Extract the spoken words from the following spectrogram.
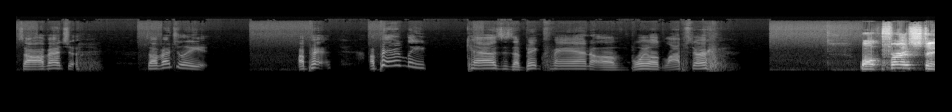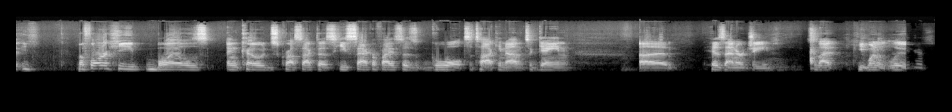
So eventually, so eventually, appa- apparently, Kaz is a big fan of boiled lobster. Well, first, uh, before he boils and codes Crossectus, he sacrifices Ghoul to Takinom to gain uh, his energy so that he wouldn't lose.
